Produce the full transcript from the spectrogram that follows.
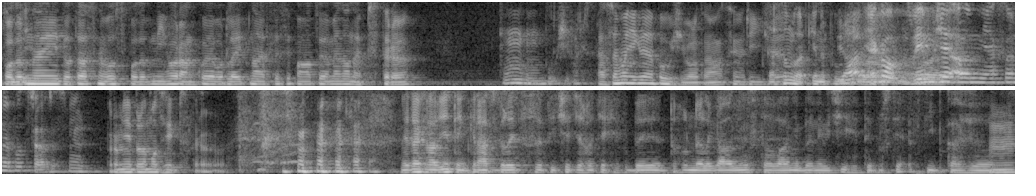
podobný dotaz nebo z podobného ranku je od Leitna, jestli si pamatujeme na Napster. Mm-hmm. Používali jsme. Já jsem ho nikdy nepoužíval, to já musím říct. Já že jsem to taky nepoužíval. Já- Jako Ale- vím, že ale nějak jsem ho nepotřeboval, měl Pro mě byl moc hipster. Ne, tak hlavně tenkrát byly, co se týče těchto těch, jakoby, toho nelegálního stavování, byly největší hity, prostě FTPka, že jo. Hmm.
